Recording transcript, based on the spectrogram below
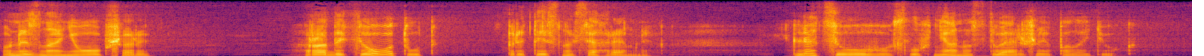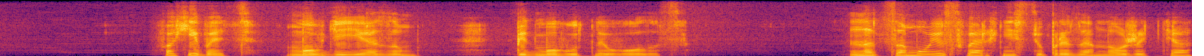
в незнані обшари? Ради цього тут, притиснувся гремник. Для цього слухняно стверджує Паладюк. Фахівець, мов дієзом, підмогутнив голос. Над самою сверхністю приземного життя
